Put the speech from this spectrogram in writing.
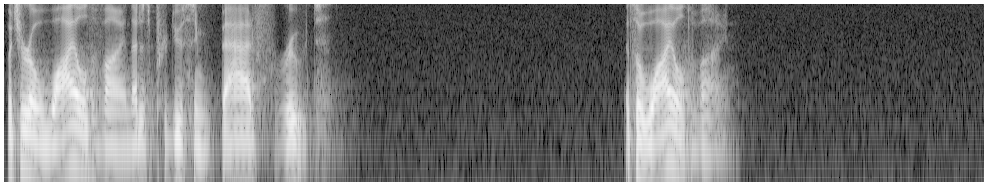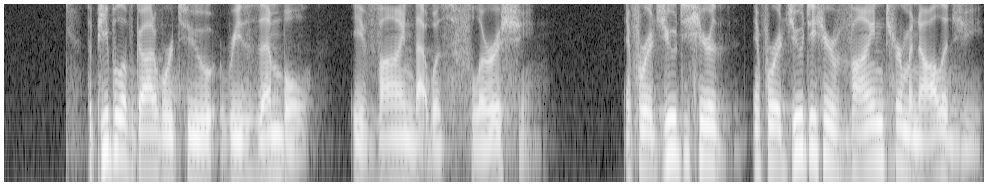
But you're a wild vine that is producing bad fruit. It's a wild vine. The people of God were to resemble a vine that was flourishing. And for a Jew to hear and for a Jew to hear vine terminology,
